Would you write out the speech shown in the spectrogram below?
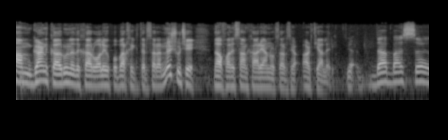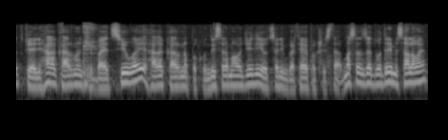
هم ګڼ کارونه د ښاروالیو په برخه کې ترسره نه شو چې د افغانستان ښاریان ورته اړتیا لري؟ دا بس یعنی هغه کارونه چې باید سي وای هغه کارونه په کوندۍ سره مواجه دي، یو څه نیمګړتیاوې پکښې شته. مثلا زه دوه درې مثاله وایم،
